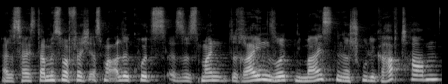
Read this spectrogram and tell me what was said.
Ja, das heißt, da müssen wir vielleicht erstmal alle kurz, also ich meine, Reihen sollten die meisten in der Schule gehabt haben.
